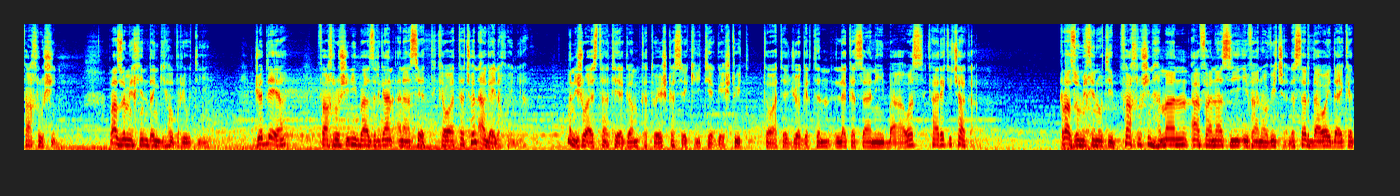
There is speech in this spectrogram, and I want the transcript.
فاخروشین. ڕازومیخین دەنگی هەڵبڕی وتی، گوێت لێیە؟ فاخروشینی بازرگان ئەناسێت، کەواتە چۆن ئاگای لە خۆی نییە؟ منیش وا ئێستا تێگەم کە تۆیش کەسێکی تێگەیشتوویت، کەواتە گوێگرتن لە کەسانی بەئاوەز کارێکی چاکە. ڕازومیخین وتی، فاخروشین هەمان ئافاناسی ئیڤانۆڤیچە لەسەر داوای دایکت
